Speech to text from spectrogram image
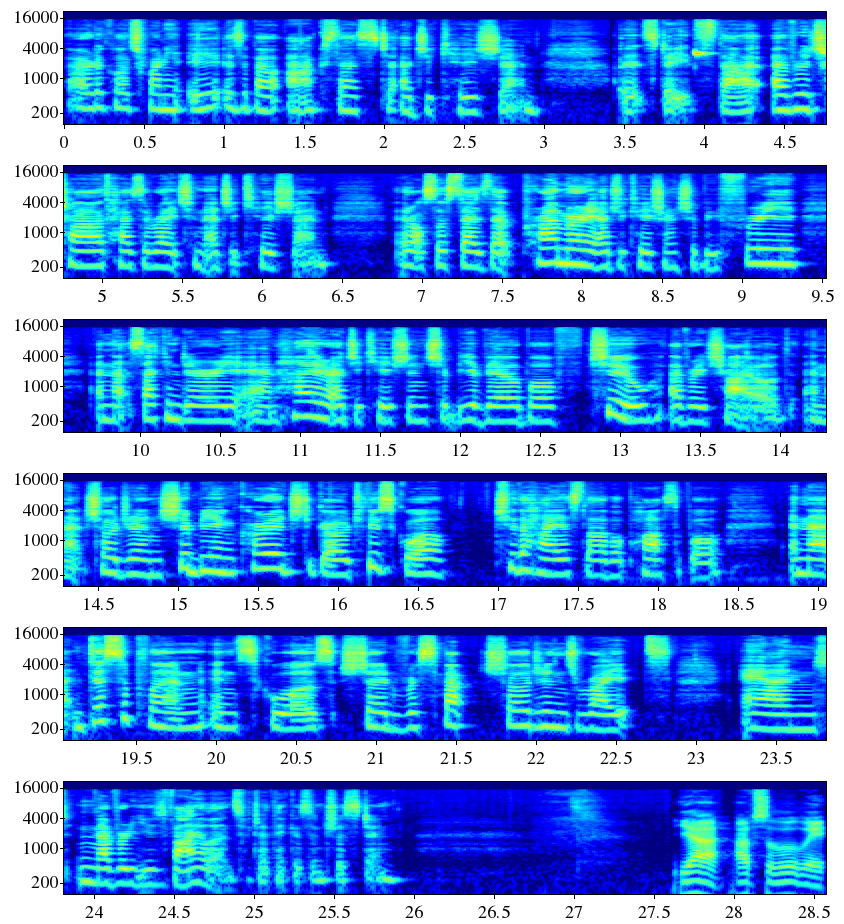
Article 28 is about access to education. It states that every child has the right to an education. It also says that primary education should be free and that secondary and higher education should be available to every child, and that children should be encouraged to go to school to the highest level possible, and that discipline in schools should respect children's rights and never use violence, which I think is interesting. Yeah, absolutely.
